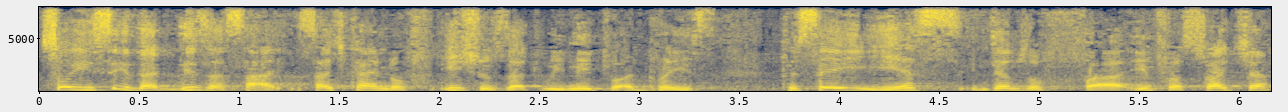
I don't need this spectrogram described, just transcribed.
So you see that these are such kind of issues that we need to address to say yes, in terms of uh, infrastructure,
